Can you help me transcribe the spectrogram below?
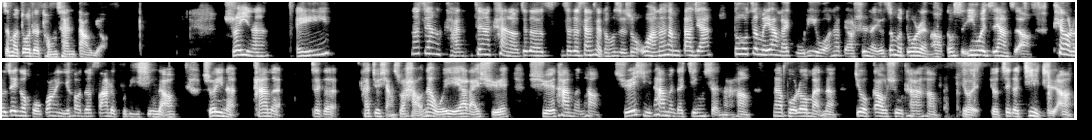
这么多的同参道友，所以呢，哎，那这样看这样看哦，这个这个三彩童子说，哇，那他们大家都这么样来鼓励我，那表示呢有这么多人啊，都是因为这样子啊，跳了这个火光以后都发了菩提心的啊，所以呢，他呢这个他就想说，好，那我也要来学学他们哈，学习他们的精神啊哈。那婆罗门呢，就告诉他哈，有有这个记旨啊，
